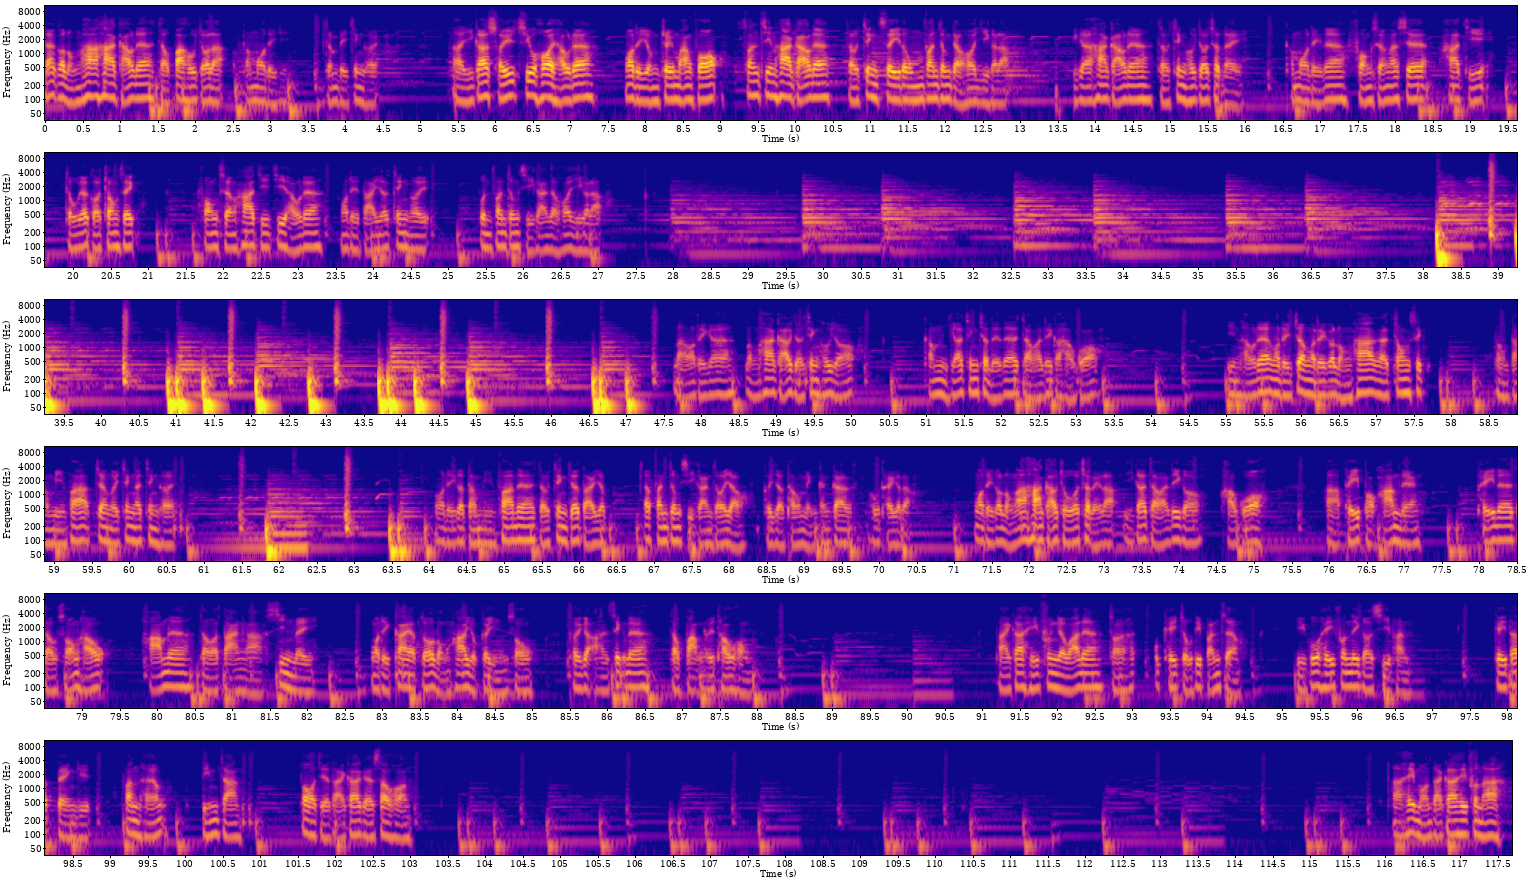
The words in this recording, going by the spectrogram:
家個龍蝦蝦餃呢就包好咗啦，咁我哋準備蒸佢。啊，而家水燒開後呢，我哋用最猛火，新鮮蝦餃呢就蒸四到五分鐘就可以噶啦。而家蝦餃呢就蒸好咗出嚟，咁我哋呢放上一些蝦子，做一個裝飾。放上蝦子之後呢，我哋大約蒸佢半分鐘時間就可以噶啦。我哋嘅龍蝦餃就蒸好咗，咁而家蒸出嚟呢，就係呢個效果。然後呢，我哋將我哋個龍蝦嘅裝飾同澄麵花將佢蒸一蒸佢。我哋個澄麵花呢，就蒸咗大約一分鐘時間左右，佢就透明更加好睇噶啦。我哋個龍蝦蝦餃做咗出嚟啦，而家就係呢個效果，啊，皮薄餡靚。皮呢就爽口，餡呢就話彈牙鮮味。我哋加入咗龍蝦肉嘅元素，佢嘅顏色呢就白裏透紅。大家喜歡嘅話呢，在屋企做啲品嚐。如果喜歡呢個視頻，記得訂閱、分享、點讚。多謝大家嘅收看。啊，希望大家喜欢啊！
